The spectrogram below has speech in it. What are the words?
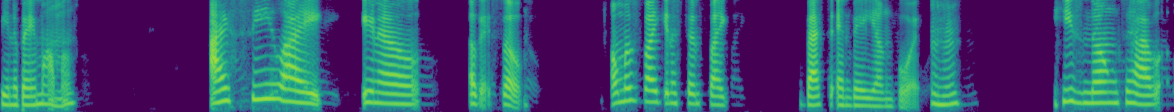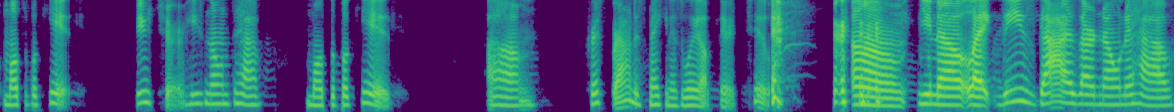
being a baby mama I see, like, you know okay, so, almost like, in a sense, like, back to NBA YoungBoy. Mhm. He's known to have multiple kids. Future, he's known to have multiple kids. Um, Chris Brown is making his way up there too. Um, you know, like, these guys are known to have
